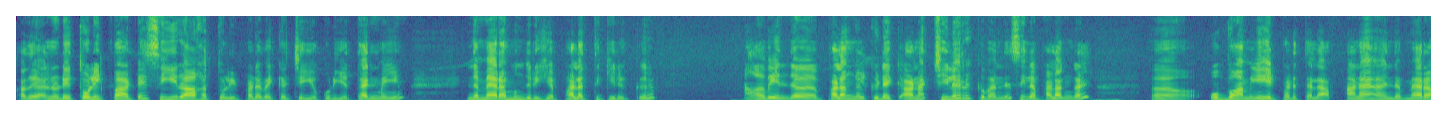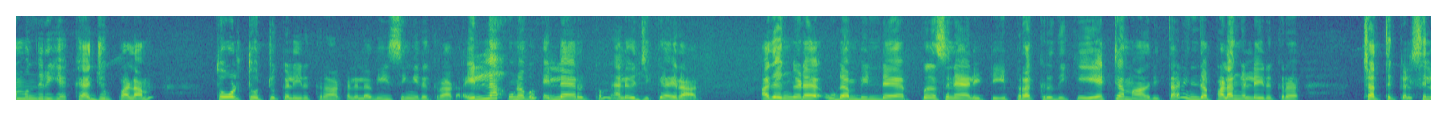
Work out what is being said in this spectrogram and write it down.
அது அதனுடைய தொழிற்பாட்டை சீராக தொழிற்பட வைக்க செய்யக்கூடிய தன்மையும் இந்த மரமுந்திரிகை பழத்துக்கு இருக்குது ஆகவே இந்த பழங்கள் கிடைக்க ஆனால் சிலருக்கு வந்து சில பழங்கள் ஒவ்வாமையை ஏற்படுத்தலாம். ஆனால் இந்த மரமுந்திரிகை கஜு பழம் தோல் தொற்றுக்கள் இருக்கிறார்கள் இல்லை வீசிங் இருக்கிறார்கள். எல்லா உணவும் எல்லாருக்கும் அலர்ஜிக்காக இராது. அது எங்களோட உடம்பின் பர்சனாலிட்டி பிரகிருதிக்கு ஏற்ற மாதிரி தான் இந்த பழங்களில் இருக்கிற சத்துக்கள் சில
